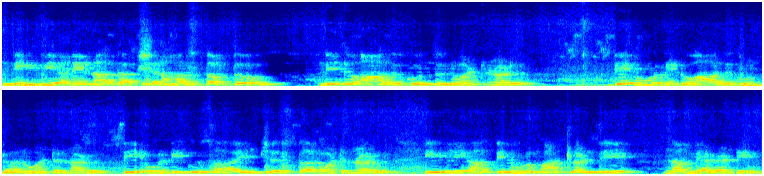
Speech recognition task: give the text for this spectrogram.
నీతి అనే నా దక్షిణ హస్తంతో నిన్ను ఆదుకొందును అంటున్నాడు. దేవుడు నిన్ను ఆదుకుంటాను అంటున్నాడు. దేవుడు నీకు సహాయం చేస్తాను అంటున్నాడు. ఏలి ఆ దేవుడు మాట్లాడితే నమ్మాడండి.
